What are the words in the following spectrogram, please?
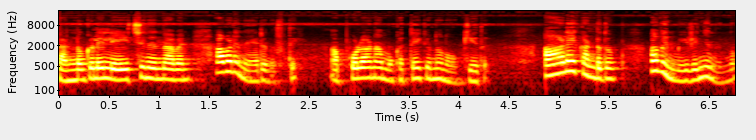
കണ്ണുകളിൽ ലയിച്ചു നിന്ന് അവൻ അവളെ നേരെ നിർത്തി. അപ്പോഴാണ് ആ മുഖത്തേക്കൊന്ന് നോക്കിയത്. ആളെ കണ്ടതും അവൻ മിഴിഞ്ഞു നിന്നു.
